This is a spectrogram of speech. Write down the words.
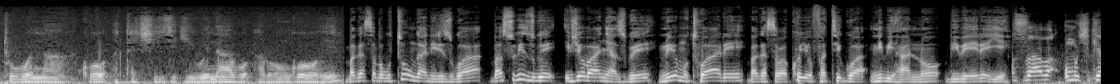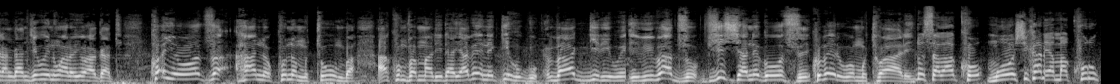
tubona ko atacizigiwe n'abo arongoye bagasaba gutunganirizwa basubizwe ibyo banyazwe n'iyo mutware bagasaba ko yofatirwa n'ibihano bibereye asaba umushyikiranganji w'intwaro yo hagati ko yoza hano kuno mutumba akumva amarira ya bene gihugu bagiriwe ibibazo byinshi cyane gose kubera uwo mutware dusaba ko mwoshikana aya makuru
